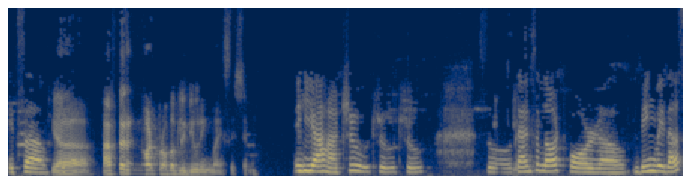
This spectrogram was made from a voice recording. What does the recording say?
It's a uh, yeah it's, after and not probably during my session. Yeah, true, true, true. So thanks a lot for uh, being with us.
